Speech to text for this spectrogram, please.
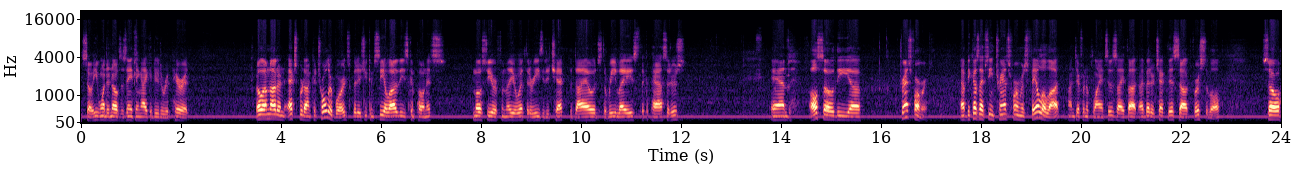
So he wanted to know if there's anything I could do to repair it. Well, I'm not an expert on controller boards, but as you can see, a lot of these components, most of you are familiar with that are easy to check, the diodes, the relays, the capacitors, and also the uh, transformer. Now, because I've seen transformers fail a lot on different appliances, I thought I better check this out first of all. So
